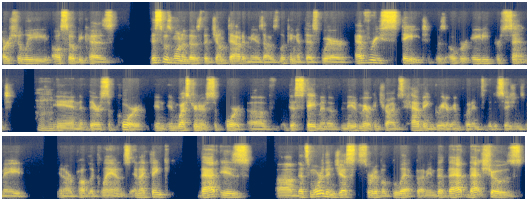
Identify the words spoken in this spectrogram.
partially also because this was one of those that jumped out at me as I was looking at this, where every state was over 80% mm hmm in their support, in, in Westerners' support of this statement of Native American tribes having greater input into the decisions made in our public lands. And I think that is um, that's more than just sort of a blip. I mean that that that shows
